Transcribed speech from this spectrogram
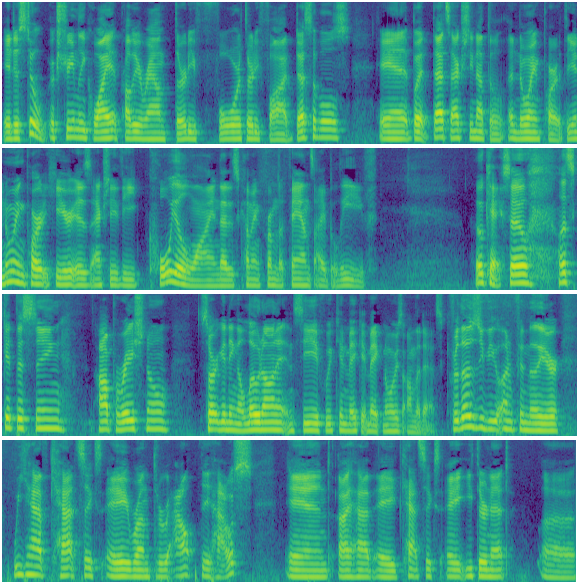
it is still extremely quiet, probably around 34, 35 decibels. And but that's actually not the annoying part. The annoying part here is actually the coil whine that is coming from the fans, I believe. Okay, so let's get this thing operational, start getting a load on it and see if we can make it make noise on the desk. For those of you unfamiliar, we have Cat 6a run throughout the house and I have a Cat 6a Ethernet uh,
